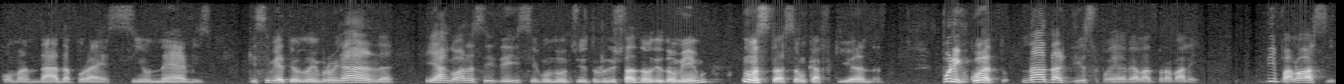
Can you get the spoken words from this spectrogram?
comandada por Aécio Neves, que se meteu numa embrulhada e agora se diz, segundo um título do Estadão de domingo, numa situação kafkiana. Por enquanto, nada disso foi revelado para valer. De Palocci,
